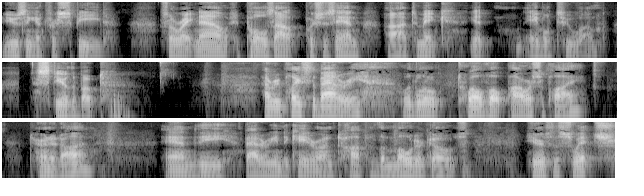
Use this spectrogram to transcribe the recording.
using it for speed. So right now it pulls out, pushes in uh, to make it able to um, steer the boat. I replaced the battery with a little 12 volt power supply turn it on, and the battery indicator on top of the motor goes. Here's the switch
